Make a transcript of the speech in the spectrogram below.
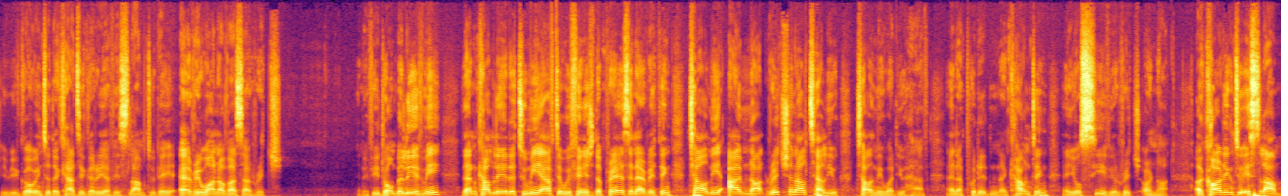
If you go into the category of Islam today, every one of us are rich. And if you don't believe me, then come later to me after we finish the prayers and everything. Tell me I'm not rich, and I'll tell you. Tell me what you have. And I put it in accounting, and you'll see if you're rich or not. According to Islam,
